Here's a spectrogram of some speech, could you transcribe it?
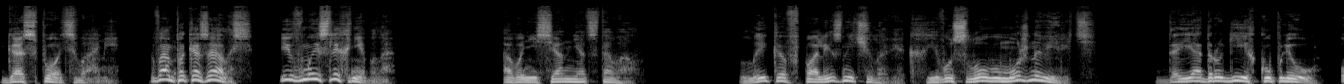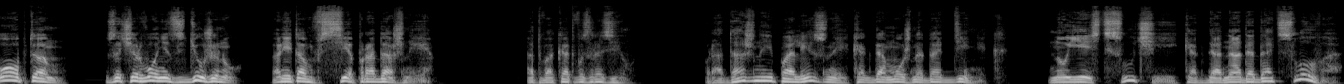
«Господь с вами! Вам показалось, и в мыслях не было. Аванесян не отставал. Лыков полезный человек, его слову можно верить. Да я других куплю, оптом, за червонец дюжину, они там все продажные. Адвокат возразил. Продажные полезные, когда можно дать денег. Но есть случаи, когда надо дать слово.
